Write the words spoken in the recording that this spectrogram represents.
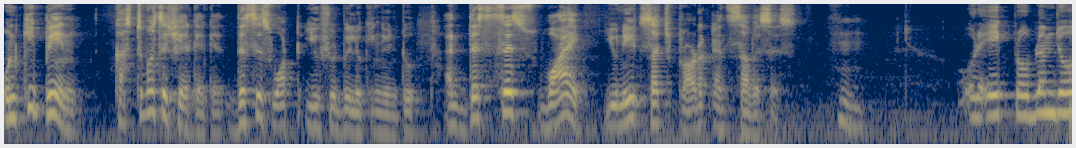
उनकी पेन कस्टमर से शेयर करके this is what you should be looking into and this is why you need such product and services और एक प्रॉब्लम जो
